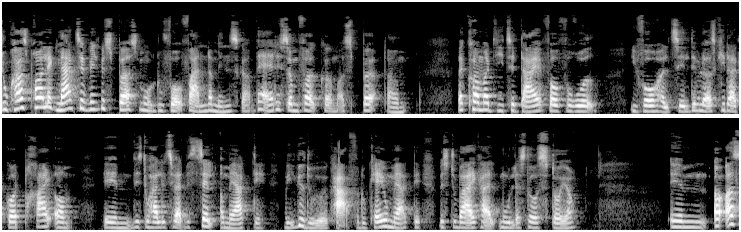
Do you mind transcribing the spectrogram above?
du kan også prøve at lægge mærke til, hvilke spørgsmål du får fra andre mennesker. Hvad er det, som folk kommer og spørger dig om? Hvad kommer de til dig for at få råd i forhold til? Det vil også give dig et godt præg om, øh, hvis du har lidt svært ved selv at mærke det. Hvilket du jo ikke har, for du kan jo mærke det, hvis du bare ikke har alt muligt, der står og støjer. Øhm, og også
